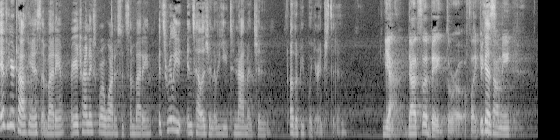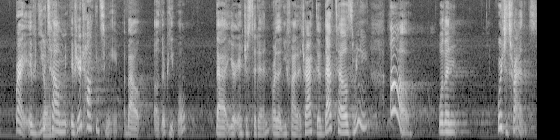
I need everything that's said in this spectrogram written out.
If you're talking to somebody or you're trying to explore waters with somebody, it's really intelligent of you to not mention other people you're interested in. yeah that's a big throw off like if Because- you tell me Right. If you tell me, if you're talking to me about other people that you're interested in or that you find attractive, that tells me, oh, well then we're just friends.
